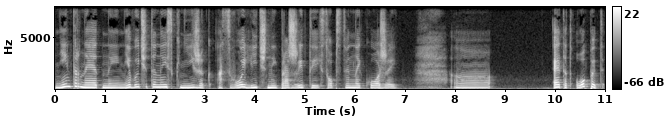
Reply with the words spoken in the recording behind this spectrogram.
Не интернетный, не вычитанный из книжек, а свой личный, прожитый собственной кожей. А, этот опыт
